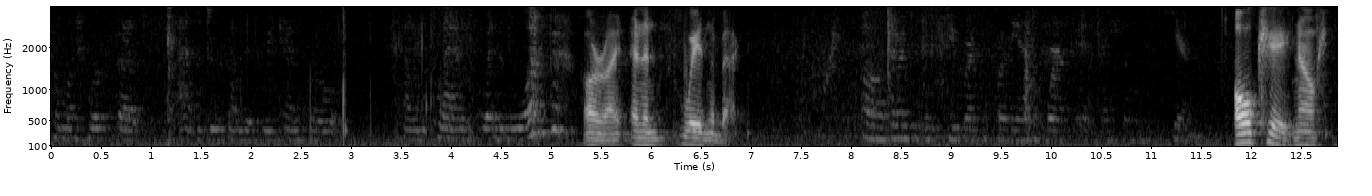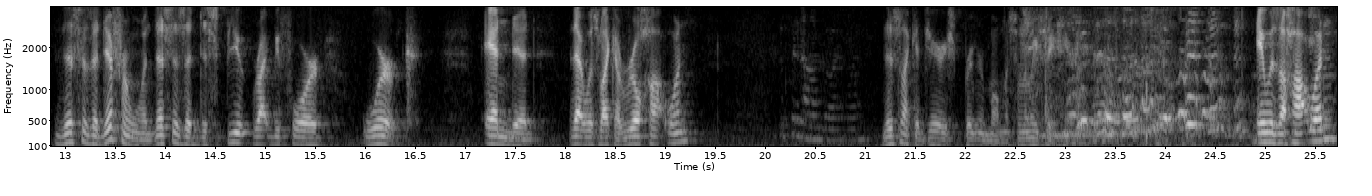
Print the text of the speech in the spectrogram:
so much work that I had to do some this weekend, so trying to plan when to do what. All right. And then way in the back. Oh, there was a dispute right before the end of work, it here. Okay, now this is a different one. This is a dispute right before work ended. That was like a real hot one. It's an ongoing one. This is like a Jerry Springer moment. So let me see here. It was a hot one.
